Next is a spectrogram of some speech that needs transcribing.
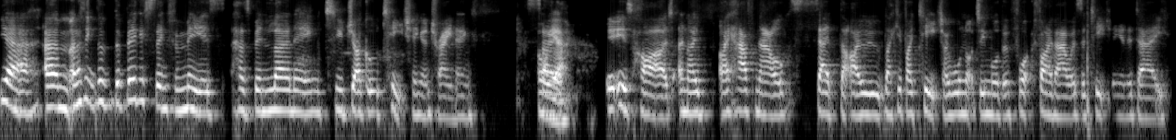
Yeah. Um, and I think the, the biggest thing for me is has been learning to juggle teaching and training. So oh yeah. It is hard. And I I have now said that I like if I teach, I will not do more than four, five hours of teaching in a day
